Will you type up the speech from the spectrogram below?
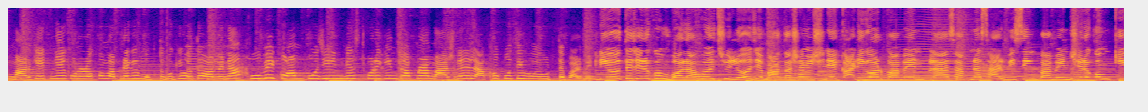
এই মার্কেট নিয়ে কোনো রকম আপনাকে ভুক্তভোগী হতে হবে না। খুবই কম পুঁজি ইনভেস্ট করে কিন্তু আপনার মাস গেলে লাখপতি হয়ে উঠতে পারবেন। ভিডিওতে যেরকম বলা হয়েছিল যে বাতাসা মেশিনের কারিগর পাবেন প্লাস আপনার সার্ভিসিং পাবেন সেরকম কি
